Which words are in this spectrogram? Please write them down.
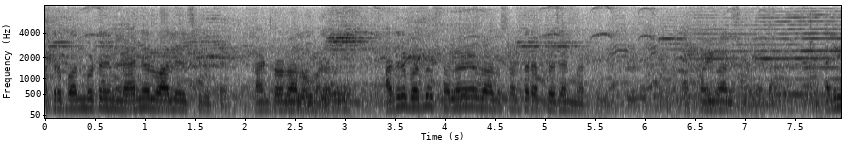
ಅದ್ರ ಬಂದ್ಬಿಟ್ಟು ನಿಮ್ಮ ಮ್ಯಾನ್ಯಲ್ ವಾಲ್ಯೂಸ್ ಇರುತ್ತೆ ಕಂಟ್ರೋಲ್ ವಾಲ್ವ್ ಮಾಡೋದು. ಅದ್ರ ಬದಲು ಸೊಲೋಯರ್ ವಾಲ್ವ್ಸ್ ಅಂತ ರೆಪ್ರೆಸೆಂಟ್ ಮಾಡ್ತೀವಿ. ಆ ಫೈವ್ ವಾಲ್ವ್ಸ್ ಇದೆಯಲ್ಲ ಅದ್ರ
